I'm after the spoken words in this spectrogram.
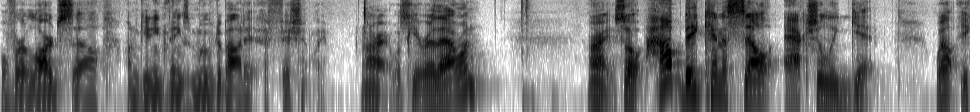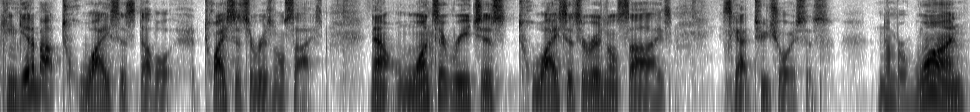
over a large cell on getting things moved about it efficiently. All right, let's get rid of that one. All right, so how big can a cell actually get? Well, it can get about twice its double, twice its original size. Now, once it reaches twice its original size, it's got two choices. Number one,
